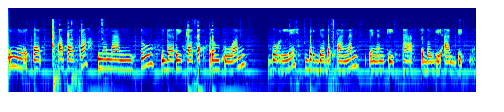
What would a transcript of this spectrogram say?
Ini Ustaz, apakah menantu dari kakak perempuan boleh berjabat tangan dengan kita sebagai adiknya?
